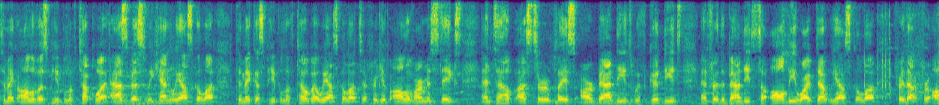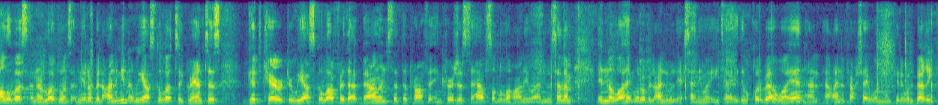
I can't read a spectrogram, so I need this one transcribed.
to make all of us people of taqwa as best we can. We ask Allah to make us people of tawbah. We ask Allah to forgive all of our mistakes and to help us to replace our bad deeds with good deeds and for the bad deeds to all be wiped out. We ask Allah for that for all of us and our loved ones. Amin Rabbil Alameen. And we ask Allah to grant us good character. We ask Allah for that balance that the Prophet encouraged us to have. Sallallahu alayhi wa sallam. Inna Allah imuru bil wal ihsani wa ita'i dhil qurba wa yanha an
